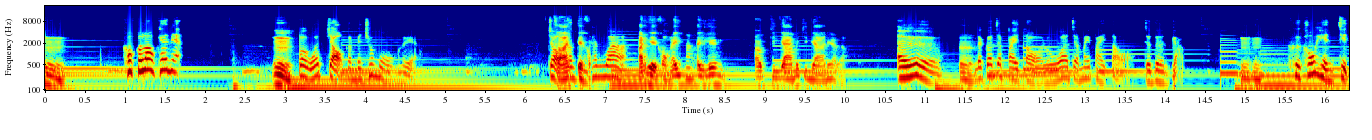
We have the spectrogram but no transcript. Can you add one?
อืม เขาก็เล่าแค่เนี้ยอืมบอกว่าเจาะกันเป็นชั่วโมงเลยอะเจาะกันสาเหตุถึงขั้นว่าสาเหตุของไอ้อะไอ้เรื่อง เอากินยาไม่กินยาเนี่ยเหรอเออเออ แล้วก็จะไปต่อหรือว่าจะไม่ไปต่อจะเดินกลับอืมอืมคือเขาเห็นจิต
